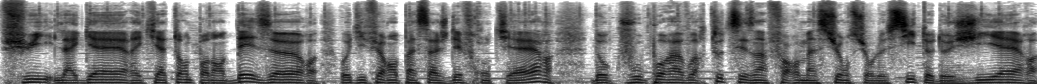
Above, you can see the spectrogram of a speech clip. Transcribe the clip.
fuient la guerre et qui attendent pendant des heures aux différents passages des frontières. Donc vous pourrez avoir toutes ces informations sur le site de jr-art.io,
